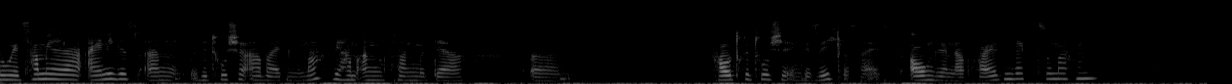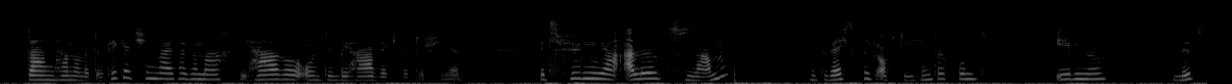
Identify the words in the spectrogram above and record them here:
So, jetzt haben wir einiges an Retuschearbeiten gemacht. Wir haben angefangen mit der ähm, Hautretusche im Gesicht, das heißt Augenränder, Falten wegzumachen. Dann haben wir mit dem Pickelchen weitergemacht, die Haare und den BH wegretuschiert. Jetzt fügen wir alle zusammen mit Rechtsklick auf die Hintergrundebene mit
